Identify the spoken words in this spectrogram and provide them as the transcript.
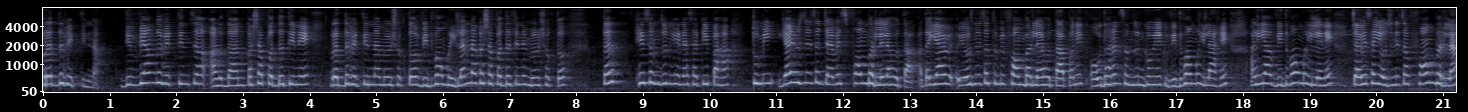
वृद्ध व्यक्तींना. दिव्यांग व्यक्तींचं अनुदान कशा पद्धतीने वृद्ध व्यक्तींना मिळू शकतं? विधवा महिलांना कशा पद्धतीने मिळू शकतं? तर हे समजून घेण्यासाठी पहा तुम्ही या योजनेचा ज्यावेळेस फॉर्म भरलेला होता आता या योजनेचा तुम्ही फॉर्म भरलेला होता आपण एक उदाहरण समजून घेऊ एक विधवा महिला आहे आणि या विधवा महिलेने ज्यावेळेस या योजनेचा फॉर्म भरला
